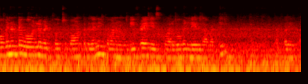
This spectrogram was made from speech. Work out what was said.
ఓవెన్ ఉంటే ఓవెన్లో పెట్టుకోవచ్చు బాగుంటుంది కానీ ఇంకా మనం డీప్ ఫ్రై చేసుకోవాలి. ఓవెన్ లేదు కాబట్టి తప్పదు ఇంకా.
